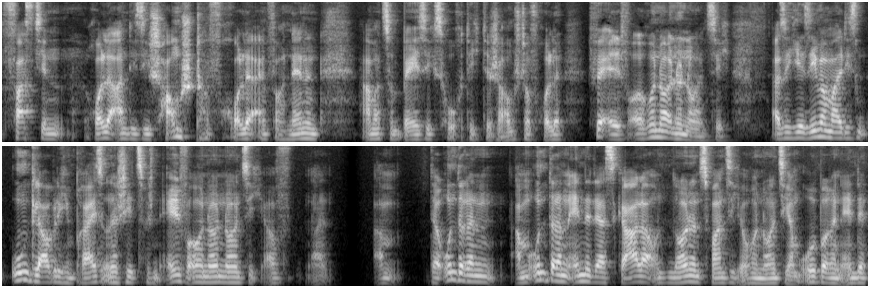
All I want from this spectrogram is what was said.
Faszienrolle an, die sie Schaumstoffrolle einfach nennen. Amazon Basics Hochdichte Schaumstoffrolle für 11,99 Euro. Also hier sehen wir mal diesen unglaublichen Preisunterschied zwischen 11,99 Euro auf, äh, am, der unteren, am unteren Ende der Skala und 29,90 Euro am oberen Ende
